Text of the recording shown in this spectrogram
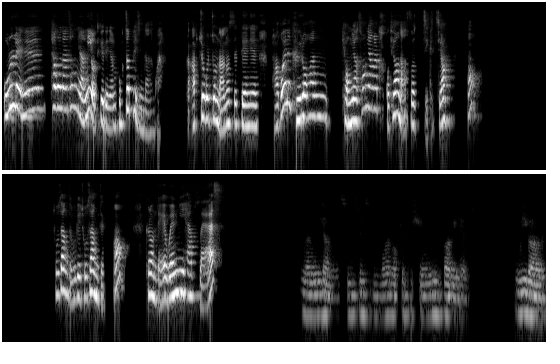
원래는 타고난 성향이 어떻게 되냐면 복잡해진다는 거야. 그러니까 앞쪽을 좀 나눴을 때는 과거에는 그러한 경향, 성향을 갖고 태어났었지, 그치요? 어? 조상들, 우리의 조상들, 어? 그런데 when we have less, when we have less, we tend to be more open to sharing what we have. 우리가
